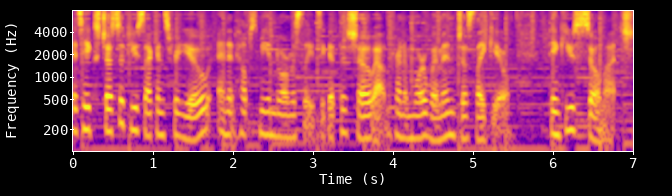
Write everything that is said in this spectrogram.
It takes just a few seconds for you, and it helps me enormously to get the show out in front of more women just like you. Thank you so much.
